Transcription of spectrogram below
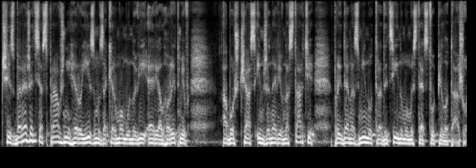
Чи збережеться справжній героїзм за кермом у новій ері алгоритмів, або ж час інженерів на старті прийде на зміну традиційному мистецтву пілотажу?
